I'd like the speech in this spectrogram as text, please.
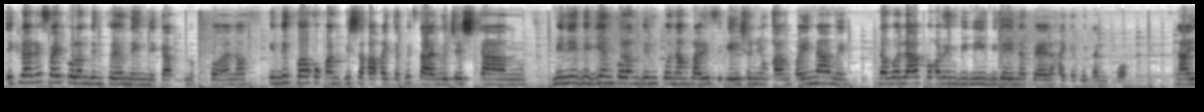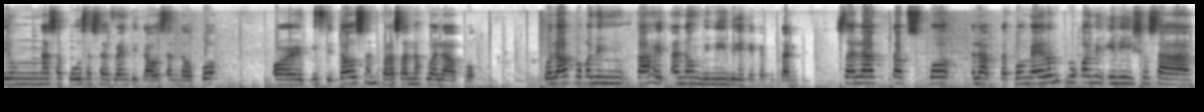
i-clarify ko lang din po yung name ni Cap kung ano, hindi po ako kampi sa kay Kapitan which is um, binibigyan ko lang din po ng clarification yung campaign namin na wala po kaming binibigay na pera kay Kapitan po. Na yung nasa po sa 70,000 daw po or 50,000 para sa anak wala po. Wala po kaming kahit anong binibigay kay Kapitan. Sa laptops po, laptop po, meron po kaming inisyo sa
